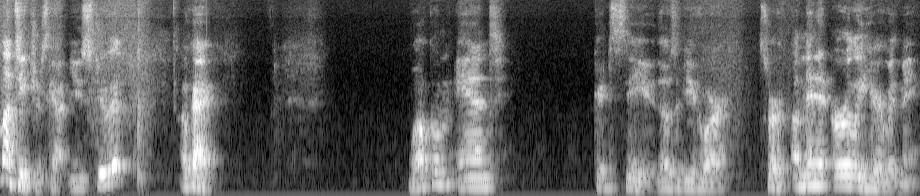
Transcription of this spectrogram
My teachers got used to it. Okay. Welcome and good to see you. Those of you who are sort of a minute early here with me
